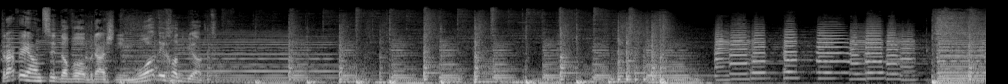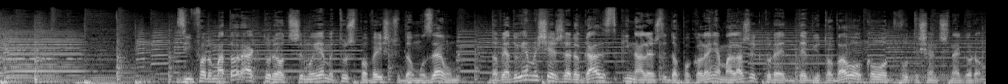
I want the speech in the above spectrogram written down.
trafiający do wyobraźni młodych odbiorców. Z informatora, który otrzymujemy tuż po wejściu do muzeum, dowiadujemy się, że Rogalski należy do pokolenia malarzy, które debiutowało około 2000 roku.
